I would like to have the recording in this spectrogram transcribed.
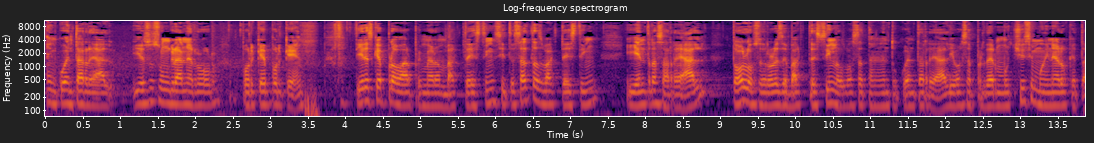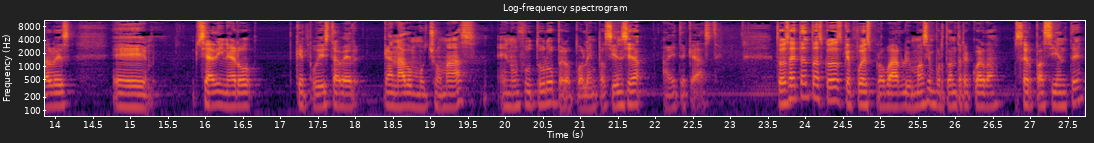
en cuenta real. Y eso es un gran error. ¿Por qué? Porque tienes que probar primero en backtesting. Si te saltas backtesting y entras a real, todos los errores de backtesting los vas a tener en tu cuenta real y vas a perder muchísimo dinero que tal vez eh, sea dinero que pudiste haber ganado mucho más en un futuro, pero por la impaciencia ahí te quedaste. Entonces hay tantas cosas que puedes probarlo y más importante recuerda ser paciente,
